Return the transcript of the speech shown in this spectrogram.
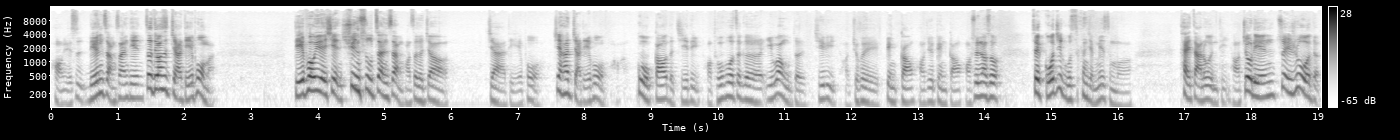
好，也是连涨三天，这个地方是假跌破嘛，跌破月线，迅速站上，好，这个叫假跌破。既然它假跌破，过高的几率，好，突破这个一万五的几率，好，就会变高，好，就会变高，好，所以那时候，所以国际股市看起来没什么太大的问题，好，就连最弱的，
